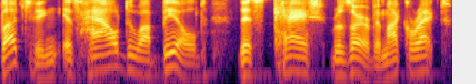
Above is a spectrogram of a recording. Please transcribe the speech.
budgeting is how do I build this cash reserve? Am I correct?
